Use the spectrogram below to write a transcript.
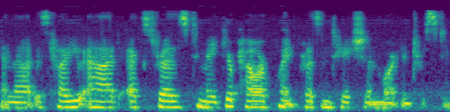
And that is how you add extras to make your PowerPoint presentation more interesting.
